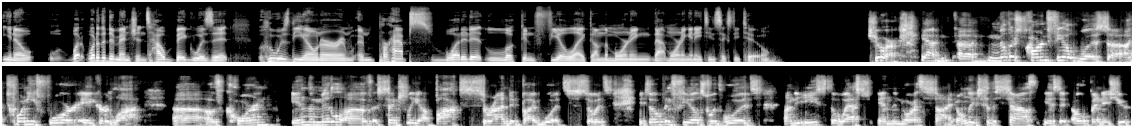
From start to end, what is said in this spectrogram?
you know, what what are the dimensions? How big was it? Who was the owner, and and perhaps what did it look and feel like on the morning that morning in 1862? Sure. Yeah. Uh, Miller's cornfield was uh, a 24 acre lot uh, of corn in the middle of essentially a box surrounded by woods. So it's it's open fields with woods on the east, the west, and the north side. Only to the south is it open as you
